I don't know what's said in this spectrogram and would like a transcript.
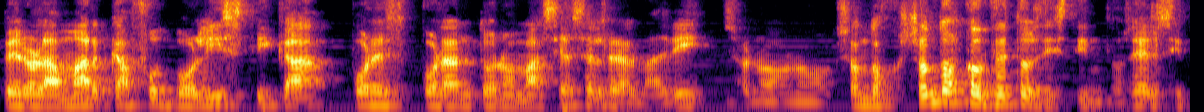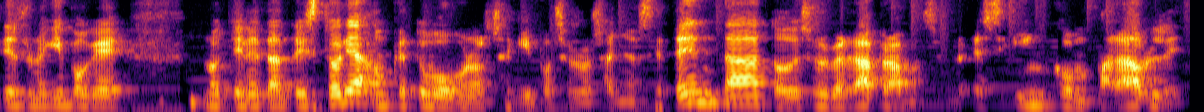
pero la marca futbolística por, por antonomasia es el Real Madrid. no, son, dos, son dos conceptos distintos. ¿eh? El City es un equipo que no tiene tanta historia, aunque tuvo buenos equipos en los años 70, todo eso es verdad, pero vamos, es incomparable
